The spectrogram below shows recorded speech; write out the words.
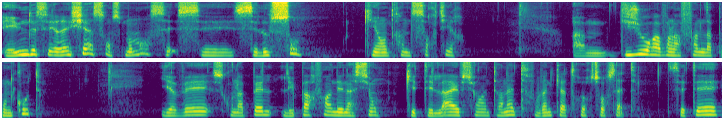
Et une de ces richesses en ce moment, c'est le son qui est en train de sortir. Euh, dix jours avant la fin de la Pentecôte, il y avait ce qu'on appelle les parfums des nations qui étaient live sur Internet 24 heures sur 7. C'était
